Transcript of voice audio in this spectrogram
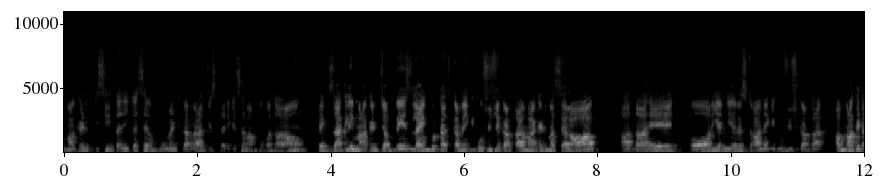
मार्केट इसी तरीके से मूवमेंट कर रहा है, जिस तरीके से मैं आपको बता रहा हूँ। तो एग्जैक्टली मार्केट जब भी इस लाइन को टच करने की कोशिश करता है मार्केट में सेल ऑफ़ आता है और ये नियरेस्ट आने की कोशिश करता है। अब मार्केट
